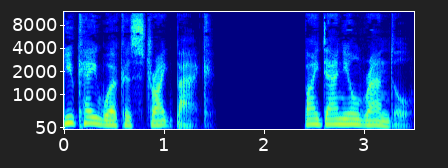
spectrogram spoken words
UK Workers Strike Back. By Daniel Randall.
